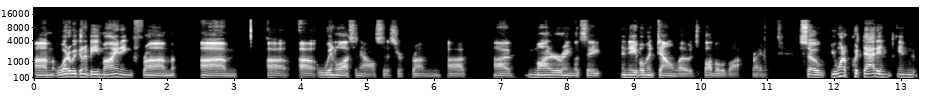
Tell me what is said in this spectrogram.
Um, what are we going to be mining from um, uh, uh, win loss analysis or from uh, uh, monitoring, let's say, enablement downloads, blah blah blah blah, right? So you want to put that in in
